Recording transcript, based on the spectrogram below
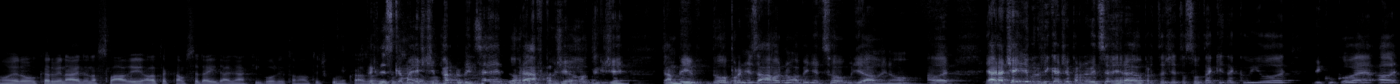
No, jenom Karviná jede na Slávy, ale tak tam se dají dát nějaký goly, to nám teď ukázalo. Tak dneska má ještě Pardubice, dohrávku, že jo, takže tam by bylo pro ně záhodno, aby něco udělali, no. Ale já radši nebudu říkat, že Pardubice vyhrajou, protože to jsou taky takový vykukové, ale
